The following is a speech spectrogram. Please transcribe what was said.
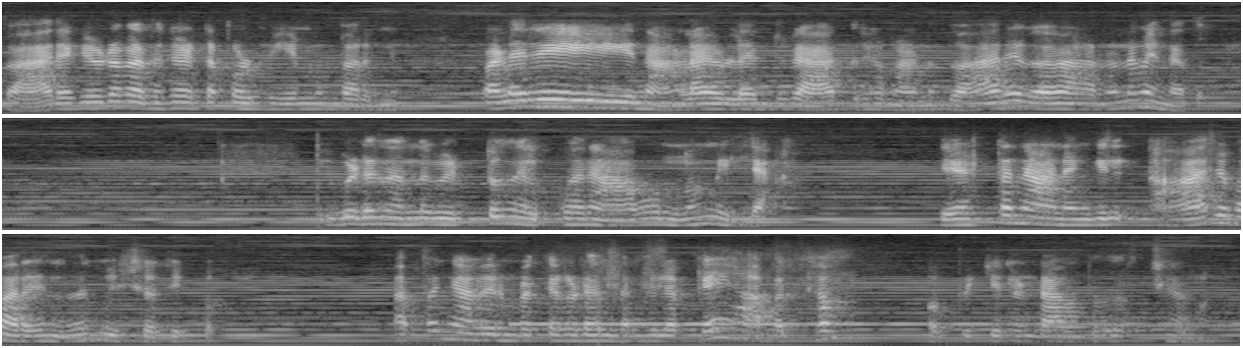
ദ്വാരകയുടെ കഥ കേട്ടപ്പോൾ ഭീമൻ പറഞ്ഞു വളരെ നാളായുള്ള എന്റെ ഒരു ആഗ്രഹമാണ്. ദ്വാരക കാണണമെന്നത്. ഇവിടെ നിന്ന് വിട്ടു നിൽക്കുവാൻ ആവൊന്നുമില്ല. ജ്യേഷ്ഠനാണെങ്കിൽ ആര് പറയുന്നത് വിശ്വസിക്കും. അപ്പൊ ഞാൻ വരുമ്പോഴത്തേക്കൂടെ എന്തെങ്കിലുമൊക്കെ അബദ്ധം ഒപ്പിച്ചിട്ടുണ്ടാവും തീർച്ചയാണ്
